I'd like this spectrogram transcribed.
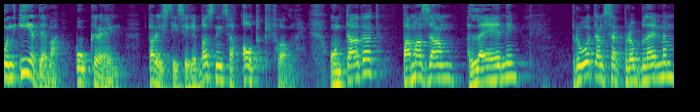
un iedeva Ukraiņu pareizticīgai baznīcā autokefāli. Un tagad pamazām, lēni, protams, ar problēmām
